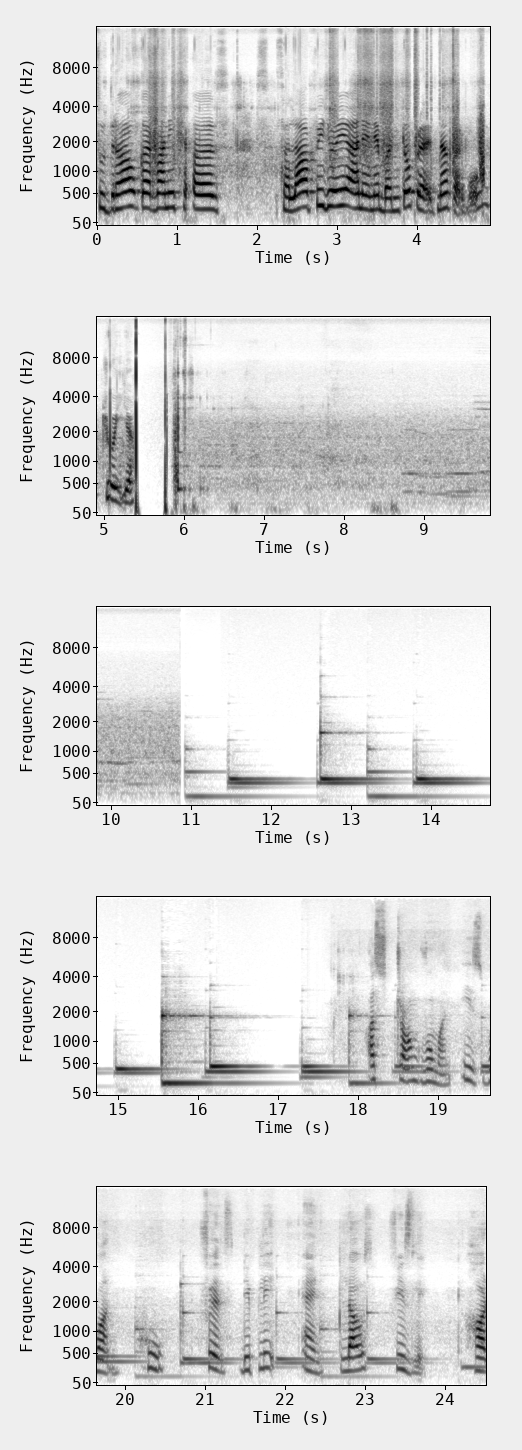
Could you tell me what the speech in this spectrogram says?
સુધરાવ કરવાની સલાહ આપવી જોઈએ અને એને બનતો પ્રયત્ન કરવો જોઈએ strong woman is one who feels deeply and loves fiercely. Her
